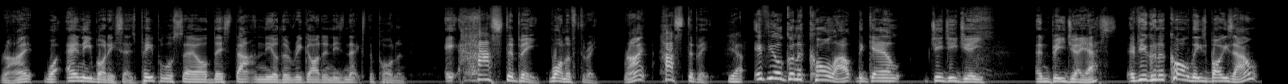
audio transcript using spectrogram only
right, what anybody says. People will say, oh, this, that, and the other regarding his next opponent. It has to be one of three, right? Has to be. Yeah. If you're going to call out DeGale, GGG, and BJS, if you're going to call these boys out,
